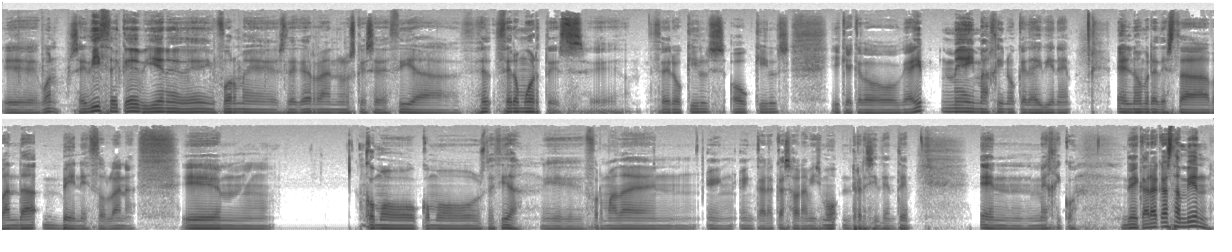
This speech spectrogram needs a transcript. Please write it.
eh, bueno, se dice que viene de informes de guerra en los que se decía cero muertes, eh, cero kills o kills, y que quedó de ahí. Me imagino que de ahí viene el nombre de esta banda venezolana. Em, como, como os decía, eh, formada en, en, Caracas, ahora mismo residente en México. De Caracas también,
